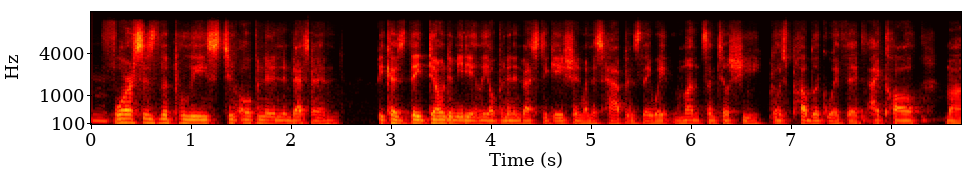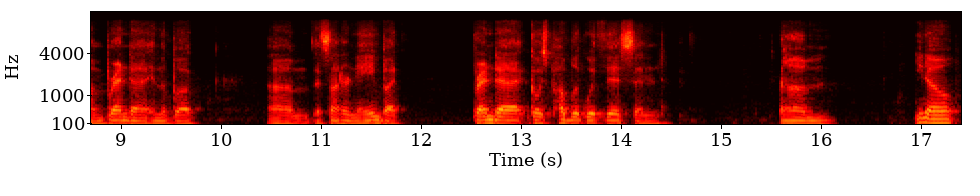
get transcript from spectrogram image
mm. forces the police to open an investigation because they don't immediately open an investigation when this happens. They wait months until she goes public with it. I call mom Brenda in the book. Um, that's not her name, but Brenda goes public with this and um, you know,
